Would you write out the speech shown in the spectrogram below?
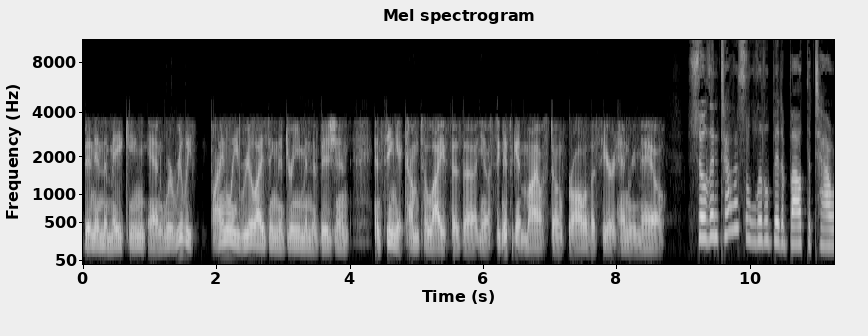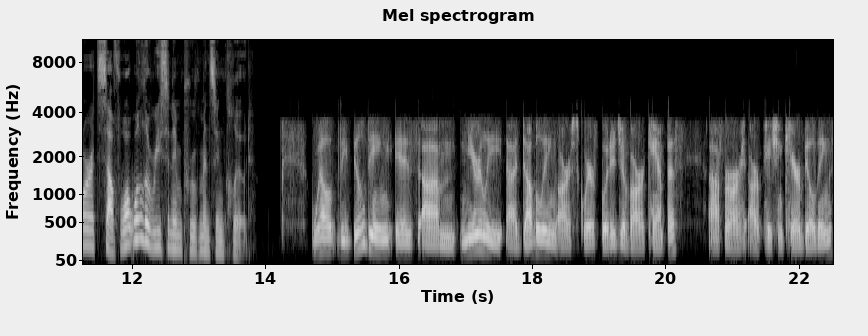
been in the making, and we're really finally realizing the dream and the vision and seeing it come to life as a you know significant milestone for all of us here at Henry Mayo. So then tell us a little bit about the tower itself. What will the recent improvements include? Well, the building is um, nearly uh, doubling our square footage of our campus uh, for our, our patient care buildings.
